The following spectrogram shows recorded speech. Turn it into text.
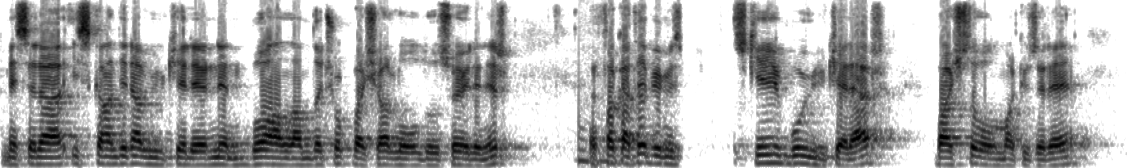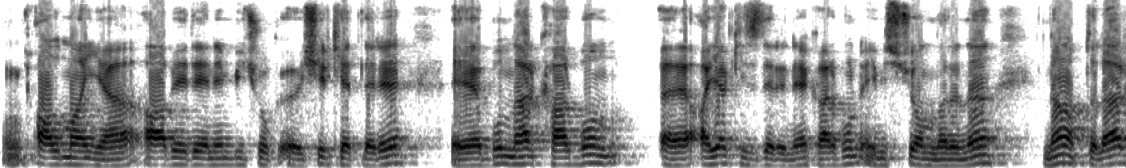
Mesela İskandinav ülkelerinin bu anlamda çok başarılı olduğu söylenir. E, Fakat hepimiz biliyoruz ki bu ülkeler başta olmak üzere Almanya, ABD'nin birçok e, şirketleri e, bunlar karbon e, ayak izlerini, karbon emisyonlarını ne yaptılar?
